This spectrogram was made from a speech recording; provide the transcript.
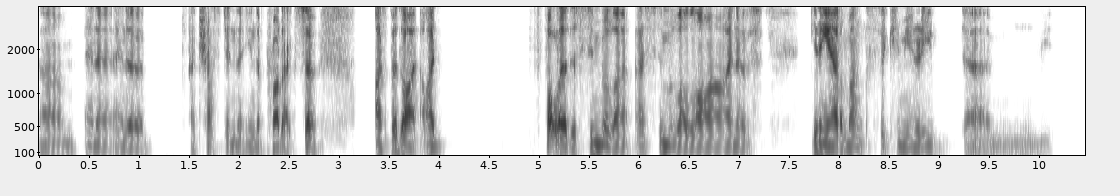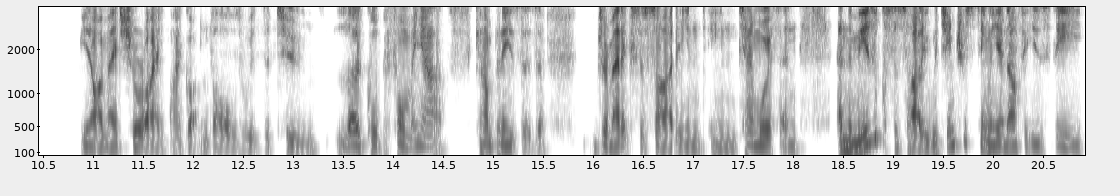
um, and a, and a, a, trust in the in the product. So I suppose I, I followed a similar a similar line of getting out amongst the community. Um, you know, I made sure I, I got involved with the two local performing arts companies. There's a dramatic society in, in Tamworth and and the musical society, which interestingly enough is the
